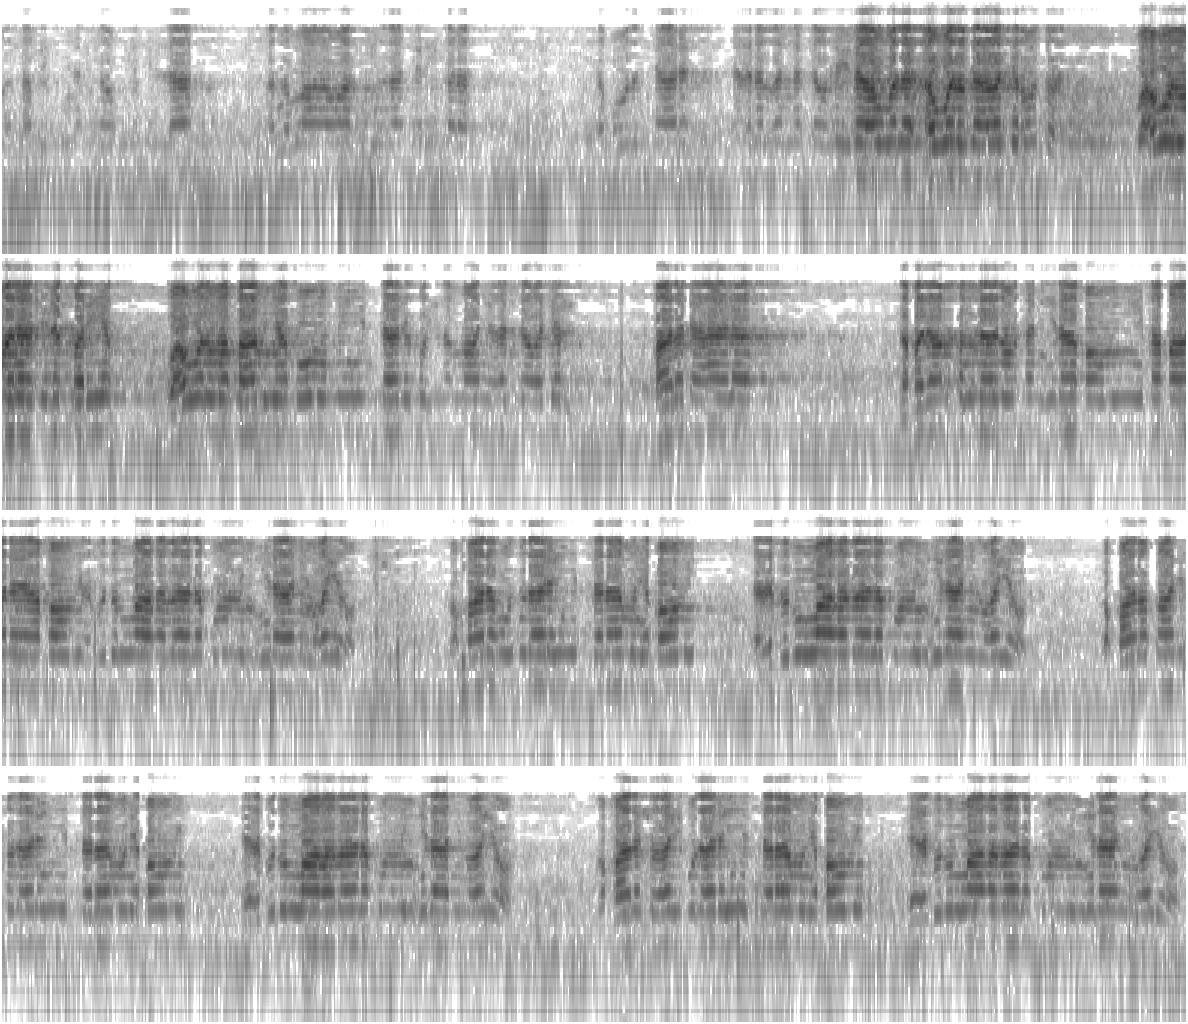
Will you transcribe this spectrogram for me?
توحيد الله واحد لا شريك له. يقول الشارع اعلم أن التوحيد اول أول دعوة الرسل وأول منازل الطريق وأول مقام يقوم فيه السالك إلى الله عز وجل. قال تعالى لقد أرسلنا نوحا إلى قومه فقال يا قوم اعبدوا الله ما لكم من إله غيره. وقال هود عليه السلام لقومه اعبدوا الله ما لكم من إله غيره. وقال صالح عليه السلام لقومه اعبدوا الله ما لكم من إله غيره. وقال شعيب عليه السلام لقومه اعبدوا الله ما لكم من إله غيره.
